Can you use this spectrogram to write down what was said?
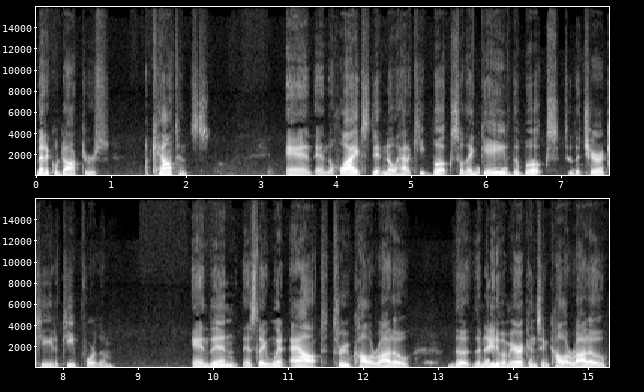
medical doctors, accountants, and and the whites didn't know how to keep books, so they gave the books to the Cherokee to keep for them. And then as they went out through Colorado, the the Native Americans in Colorado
